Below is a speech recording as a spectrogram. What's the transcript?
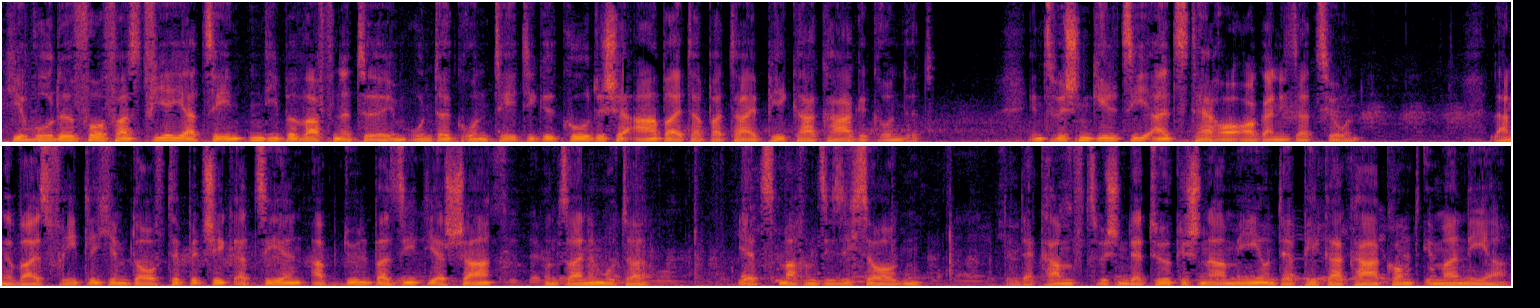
Hier wurde vor fast vier Jahrzehnten die bewaffnete, im Untergrund tätige kurdische Arbeiterpartei PKK gegründet. Inzwischen gilt sie als Terrororganisation. Lange war es friedlich im Dorf Tepecik, erzählen Abdül Basit Yashar und seine Mutter. Jetzt machen sie sich Sorgen. Denn der Kampf zwischen der türkischen Armee und der PKK kommt immer näher.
